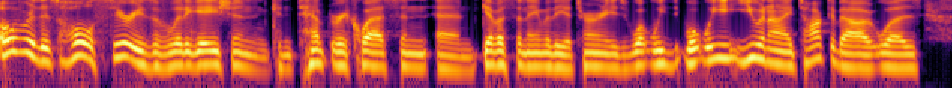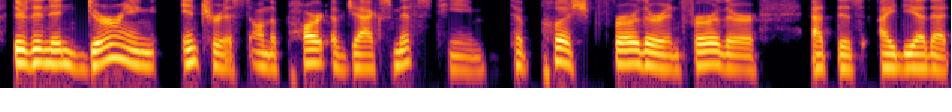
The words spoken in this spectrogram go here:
over this whole series of litigation and contempt requests and and give us the name of the attorneys, what we what we you and I talked about was there's an enduring interest on the part of Jack Smith's team to push further and further at this idea that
